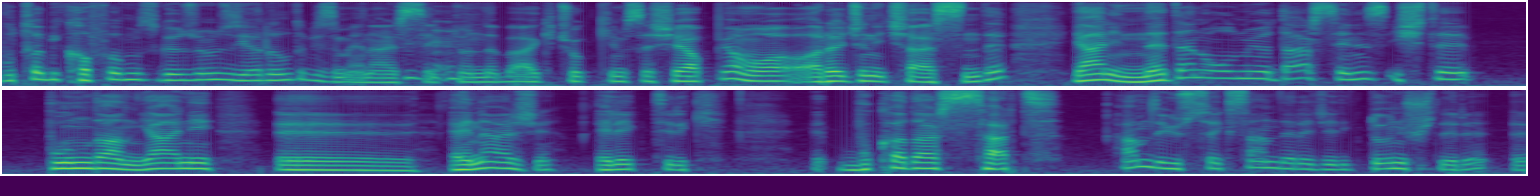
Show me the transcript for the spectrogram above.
bu tabii kafamız gözümüz yarıldı bizim enerji sektöründe belki çok kimse şey yapmıyor ama o aracın içerisinde. Yani neden olmuyor derseniz işte bundan yani e, enerji, elektrik e, bu kadar sert hem de 180 derecelik dönüşleri e,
